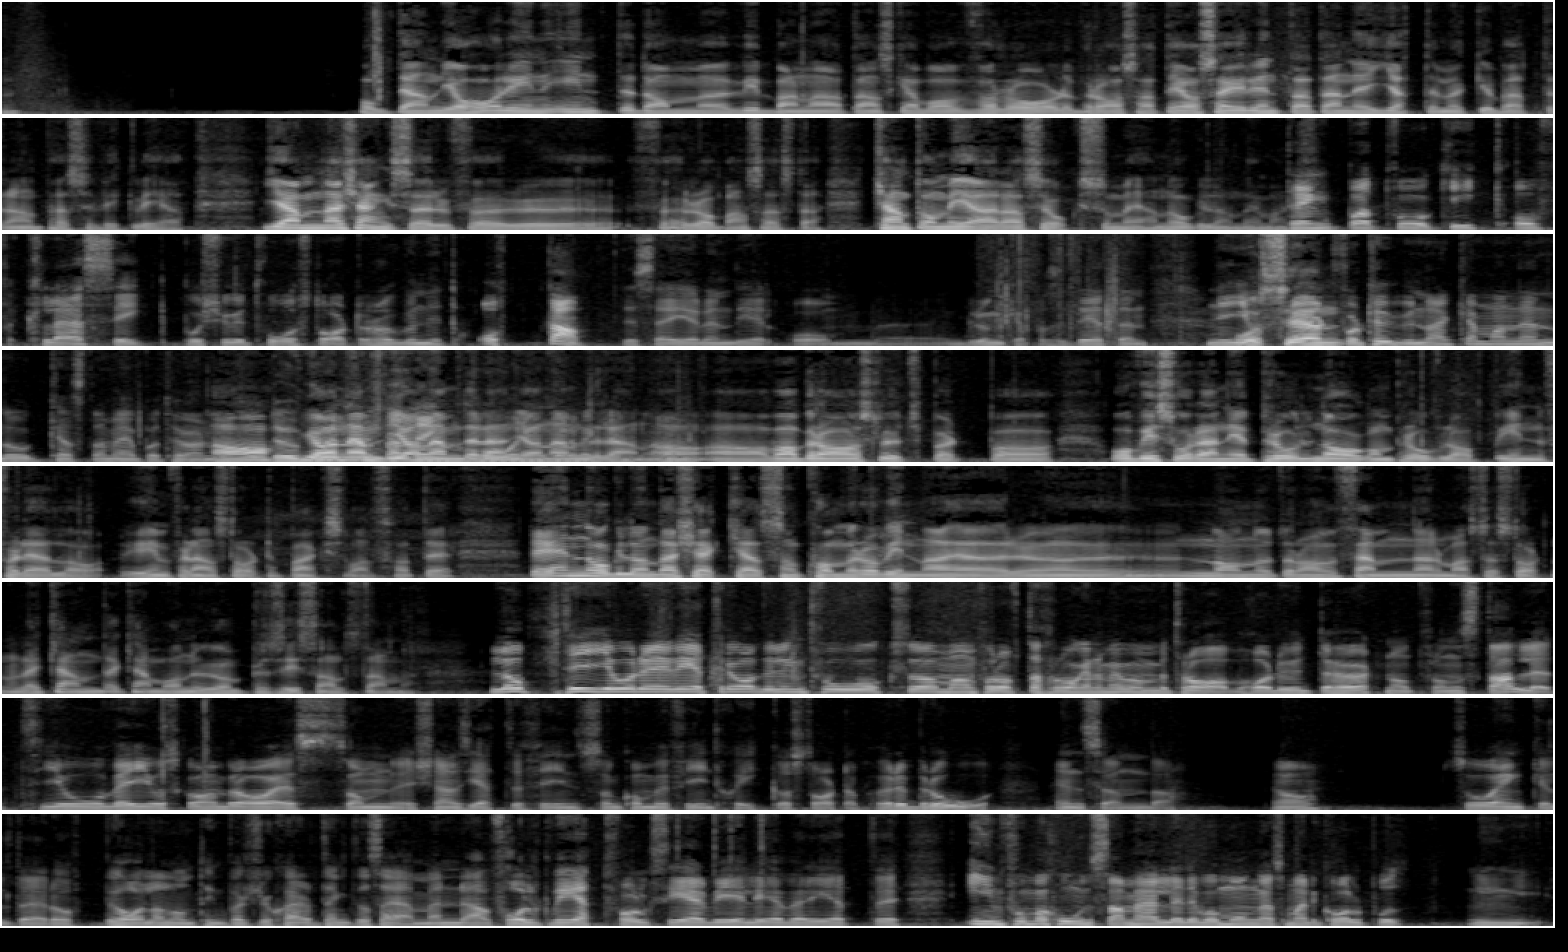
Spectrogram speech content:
och den, jag har in, inte de vibbarna att den ska vara vrålbra. Så att jag säger inte att den är jättemycket bättre än Pacific VF. Jämna chanser för, för Robbans hästar. Kan Tommy Miara sig också med någorlunda i matchen. Tänk på att två Kick-Off Classic på 22 starter har vunnit 8. Det säger en del om eh, grundkapaciteten. Nio Och sen- Fortuna kan man ändå kasta med på ett hörn. Ja. Dubbel jag nämnde, jag nämnde den. Jag nämnde den. Ja, ja, vad bra slutspurt på, och vi såg den i ett prov, lagom provlopp inför, det, inför den starten på Axvall. Så det, det är en någorlunda check häst som kommer att vinna här eh, någon av de fem närmaste starterna. Det kan, det kan vara nu om precis allt stämmer. Lopp 10 det är V3 avdelning 2 också. Man får ofta frågan med med trav. Har du inte hört något från stallet? Jo, Veijo ska ha en bra häst som känns jättefin, som kommer i fint skick och starta på Örebro en söndag. Ja, så enkelt är det att behålla någonting för sig själv tänkte jag säga. Men folk vet, folk ser. Vi lever i ett eh, informationssamhälle. Det var många som hade koll på, mm,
